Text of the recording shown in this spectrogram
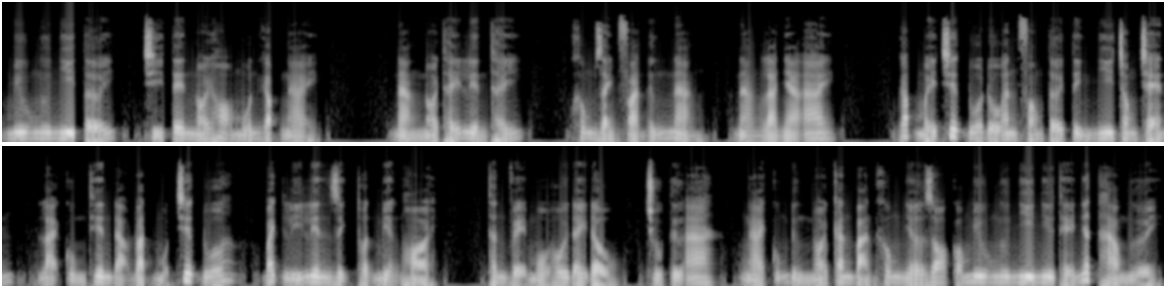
Mưu Ngư Nhi tới, chỉ tên nói họ muốn gặp ngài. Nàng nói thấy liền thấy, không rảnh phản ứng nàng, nàng là nhà ai? Gắp mấy chiếc đũa đồ ăn phóng tới tình nhi trong chén, lại cùng thiên đạo đoạt một chiếc đũa, bách lý liên dịch thuận miệng hỏi. Thân vệ mồ hôi đầy đầu, chủ tử A, ngài cũng đừng nói căn bản không nhớ rõ có mưu ngư nhi như thế nhất hào người,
